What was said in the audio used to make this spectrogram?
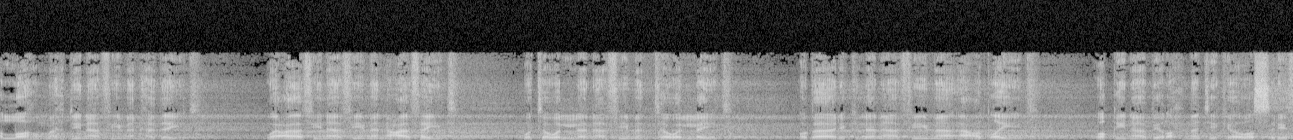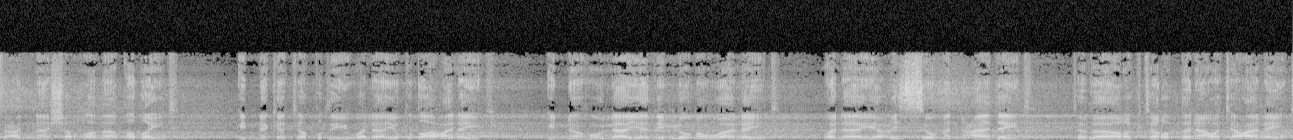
اللهم اهدنا فيمن هديت وعافنا فيمن عافيت وتولنا فيمن توليت وبارك لنا فيما أعطيت وقنا برحمتك واصرف عنا شر ما قضيت إنك تقضي ولا يقضى عليك إنه لا يذل من واليت ولا يعز من عاديت تباركت ربنا وتعاليت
